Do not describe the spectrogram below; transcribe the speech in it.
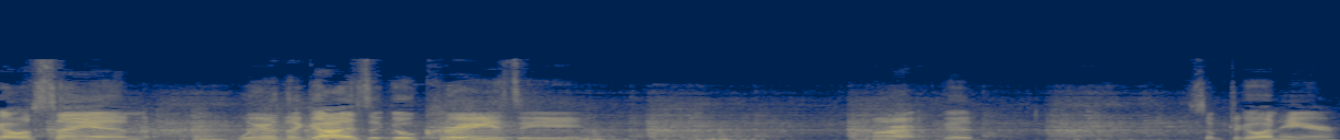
Like I was saying, we're the guys that go crazy. Alright, good. So have to go in here.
